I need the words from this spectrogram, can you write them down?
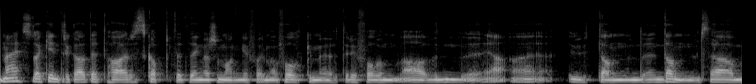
Nei, Så du har ikke inntrykk av at dette har skapt et engasjement i form av folkemøter, i form av ja, utdannelse av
